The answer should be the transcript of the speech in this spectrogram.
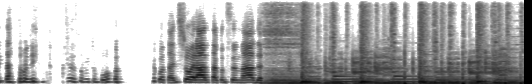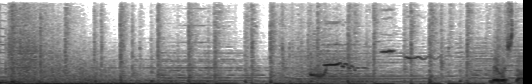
que tá tão lindo. Eu sou muito boba. Tô com vontade de chorar, não tá acontecendo nada. 내가 시다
